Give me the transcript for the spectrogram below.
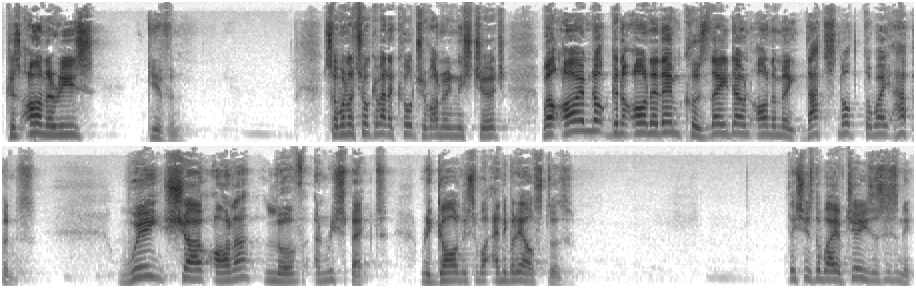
Because honor is given. So when I talk about a culture of honor in this church, well, I'm not going to honor them because they don't honor me. That's not the way it happens. We show honor, love, and respect regardless of what anybody else does. This is the way of Jesus, isn't it?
